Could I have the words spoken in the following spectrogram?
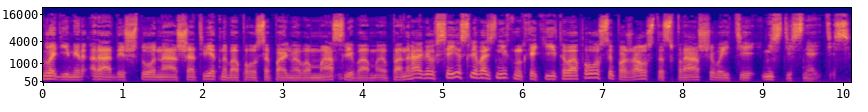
Владимир, рады, что наш ответ на вопрос о пальмовом масле вам понравился. Если возникнут какие-то вопросы, пожалуйста, спрашивайте, не стесняйтесь.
